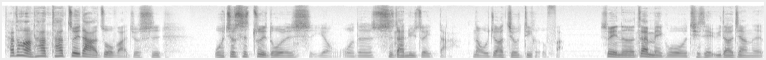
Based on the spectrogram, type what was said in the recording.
他通常他他最大的做法就是，我就是最多人使用，我的市占率最大，那我就要就地合法。所以呢，在美国其实也遇到这样的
